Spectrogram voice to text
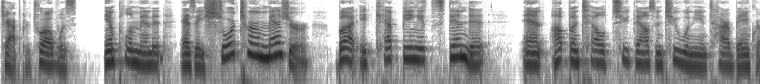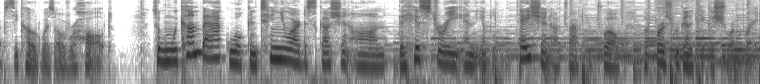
Chapter 12 was implemented as a short term measure, but it kept being extended and up until 2002 when the entire bankruptcy code was overhauled. So, when we come back, we'll continue our discussion on the history and the implementation of Chapter 12. But first, we're going to take a short break.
